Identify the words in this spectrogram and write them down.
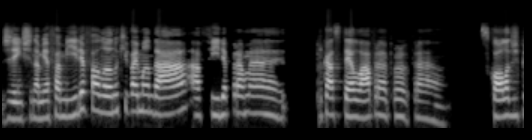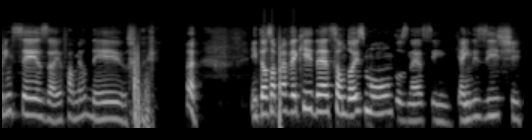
gente na minha família falando que vai mandar a filha para uma castelo lá para escola de princesa. Eu falo, meu Deus. então só para ver que né, são dois mundos, né, assim, que ainda existe,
